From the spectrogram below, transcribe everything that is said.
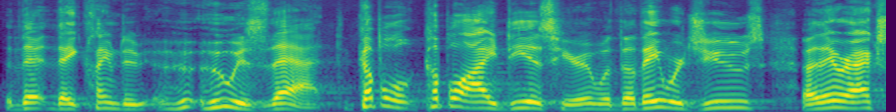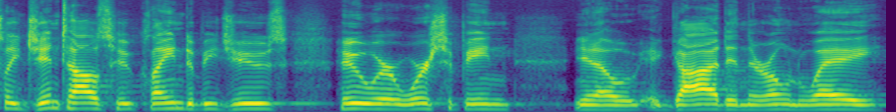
they, they claim to, who, who is that? A couple, couple ideas here. Whether they were Jews, uh, they were actually Gentiles who claimed to be Jews, who were worshiping, you know, God in their own way.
